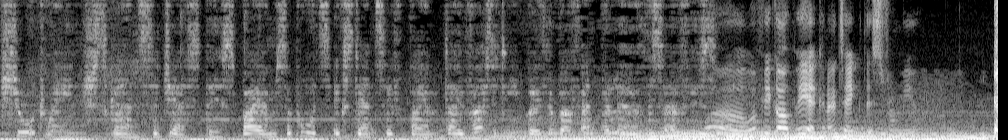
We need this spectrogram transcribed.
Short-range scans suggest this biome supports extensive biodiversity both above and below the surface. Whoa, what have you got up here? Can I take this from you?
